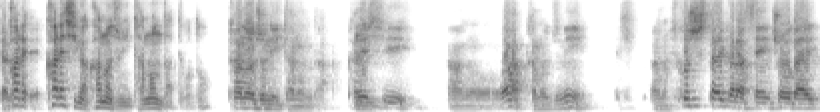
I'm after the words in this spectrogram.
れ彼て、彼氏が彼女に頼んだってこと？彼女に頼んだ。彼氏、あの、は彼女に、ひあの、引っ越ししたいから1000ちょうだいっ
